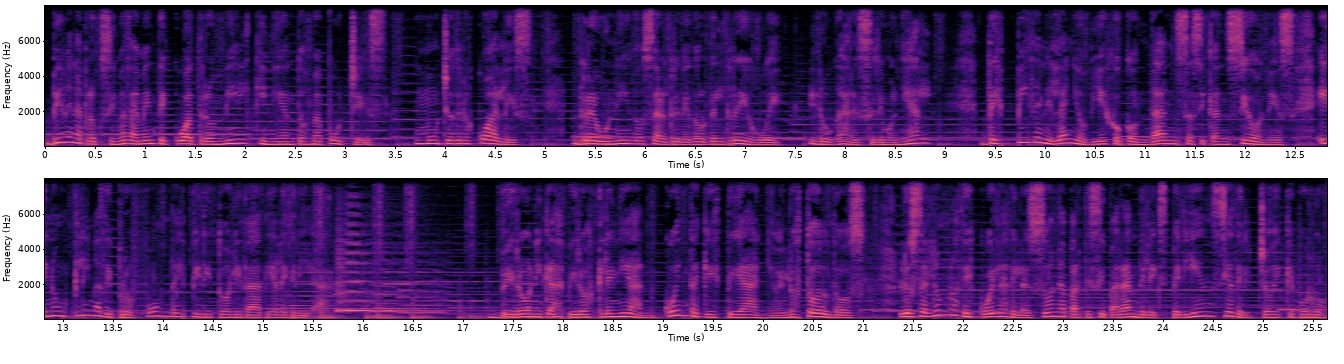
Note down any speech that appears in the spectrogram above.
viven aproximadamente 4.500 mapuches, muchos de los cuales, reunidos alrededor del Rehue, lugar ceremonial, despiden el año viejo con danzas y canciones en un clima de profunda espiritualidad y alegría. Verónica Aspiros Clenián cuenta que este año en Los Toldos, los alumnos de escuelas de la zona participarán de la experiencia del Choique Purrún.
